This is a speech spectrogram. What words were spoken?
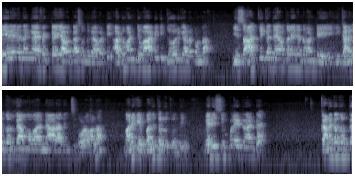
వేరే విధంగా ఎఫెక్ట్ అయ్యే అవకాశం ఉంది కాబట్టి అటువంటి వాటికి జోలికి వెళ్ళకుండా ఈ సాత్విక దేవతలైనటువంటి ఈ కనకదుర్గ అమ్మవారిని ఆరాధించుకోవడం వల్ల మనకి ఇబ్బంది తొలుగుతుంది. వెరీ సింపుల్ ఏంటంటే కనకదుర్గ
